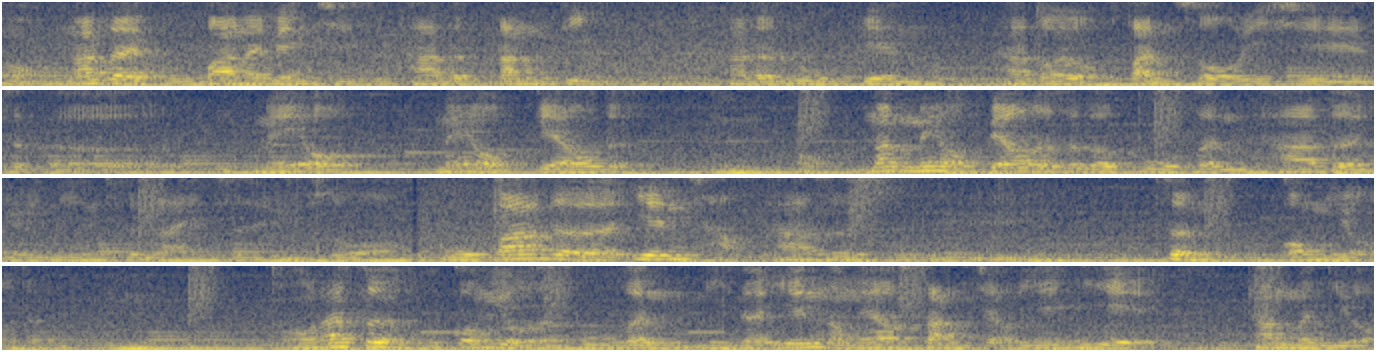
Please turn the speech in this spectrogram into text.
哦，那在古巴那边其实它的当地、它的路边，它都有贩售一些这个没有没有标的。嗯，哦，那没有标的这个部分，它的原因是来自于说，古巴的烟草它是属于政府公有的，嗯，哦，那政府公有的部分，你的烟农要上缴烟叶，他们有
